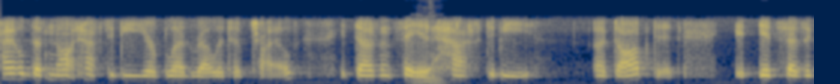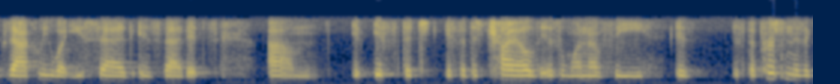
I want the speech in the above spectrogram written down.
child does not have to be your blood relative child. It doesn't say it has to be adopted. It, it says exactly what you said: is that it's um, if, if the if the child is one of the is if the person is a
